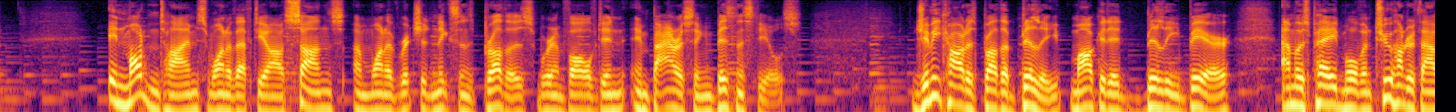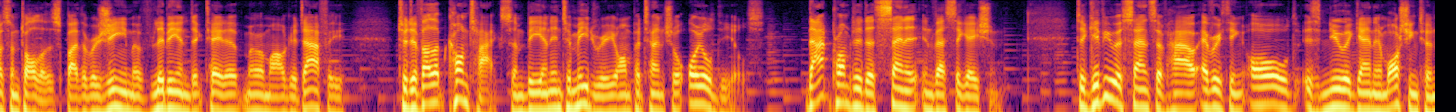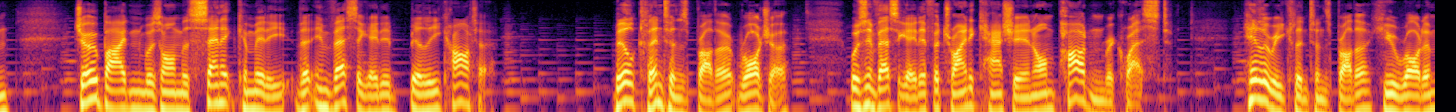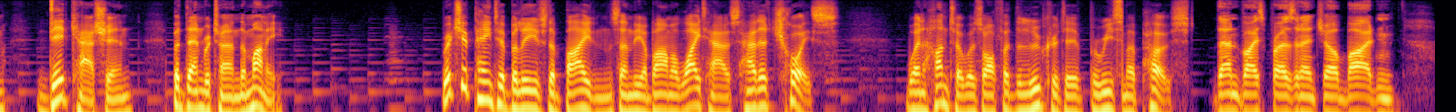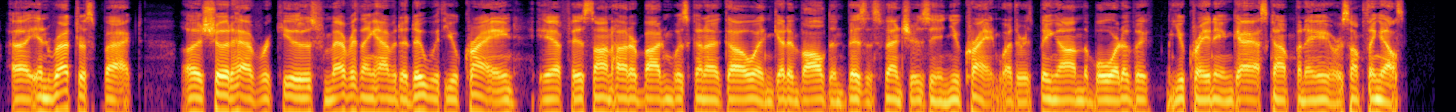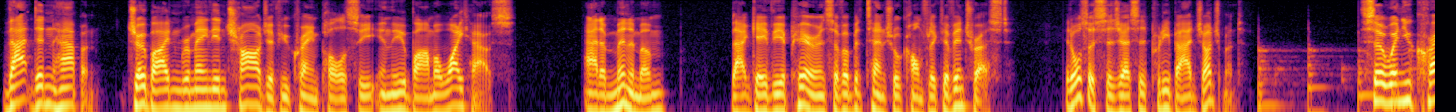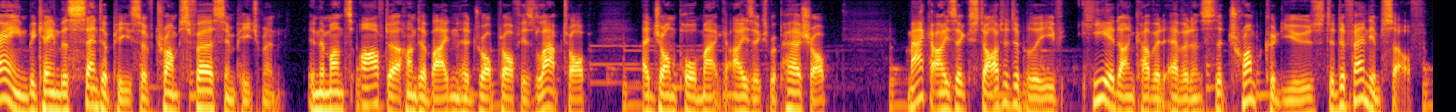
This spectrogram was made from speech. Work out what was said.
In modern times, one of FDR's sons and one of Richard Nixon's brothers were involved in embarrassing business deals. Jimmy Carter's brother Billy marketed Billy beer and was paid more than $200,000 by the regime of Libyan dictator Muammar Gaddafi to develop contacts and be an intermediary on potential oil deals. That prompted a Senate investigation. To give you a sense of how everything old is new again in Washington, Joe Biden was on the Senate committee that investigated Billy Carter. Bill Clinton's brother, Roger, was investigated for trying to cash in on pardon request. Hillary Clinton's brother, Hugh Rodham, did cash in, but then returned the money. Richard Painter believes the Bidens and the Obama White House had a choice when Hunter was offered the lucrative Burisma post. Then Vice President Joe Biden, uh, in retrospect, uh, should have recused from everything having to do with Ukraine if his son Hunter Biden was going to go and get involved in business ventures in Ukraine, whether it's being on the board of a Ukrainian gas company or something else. That didn't happen. Joe Biden remained in charge of Ukraine policy in the Obama White House. At a minimum, that gave the appearance of a potential conflict of interest. It also suggested pretty bad judgment. So, when Ukraine became the centerpiece of Trump's first impeachment, in the months after Hunter Biden had dropped off his laptop at John Paul Mac Isaac's repair shop, Mac Isaac started to believe he had uncovered evidence that Trump could use to defend himself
